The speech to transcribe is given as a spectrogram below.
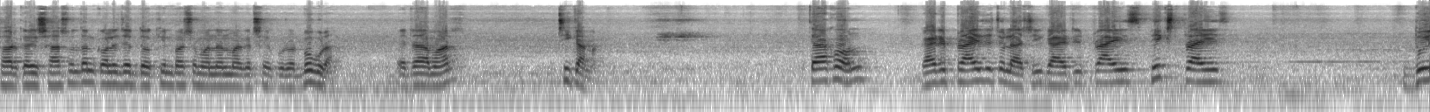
সরকারি শাহ সুলতান কলেজের দক্ষিণ পাশে মান্নান মার্কেট শেরপুর রোড, বগুড়া। এটা আমার ঠিকানা। তো এখন গাড়িটির প্রাইসে চলে আসি। গাড়িটির প্রাইস ফিক্সড প্রাইস দুই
